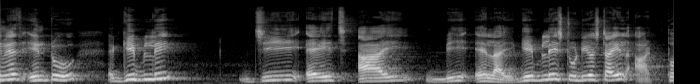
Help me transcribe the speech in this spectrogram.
image into Ghibli G H I B L I Ghibli studio style art তো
